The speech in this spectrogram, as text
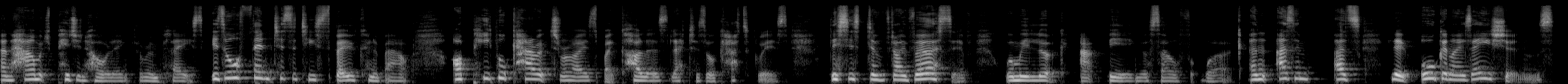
and how much pigeonholing are in place? Is authenticity spoken about? Are people characterized by colors, letters, or categories? This is diversive when we look at being yourself at work. And as in, as you know, organizations,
